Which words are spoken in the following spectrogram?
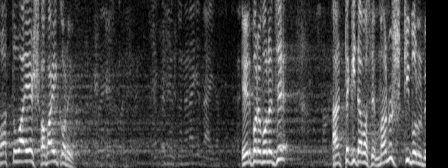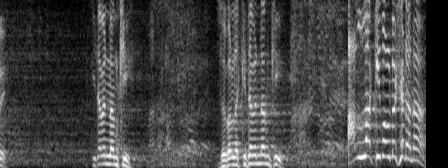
ফতোয়ায়ে সবাই করে। এরপরে বলে যে, আরেকটা কিতাব আছে, মানুষ কি বলবে? কিতাবের নাম কি? যে বল না, কিতাবের নাম কি? আল্লাহ কি বলবে সেটা না।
